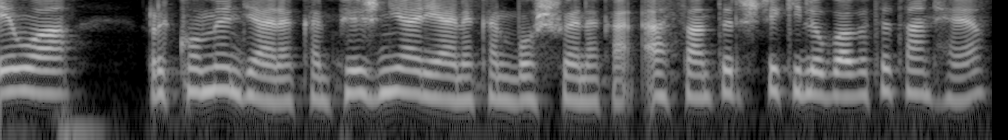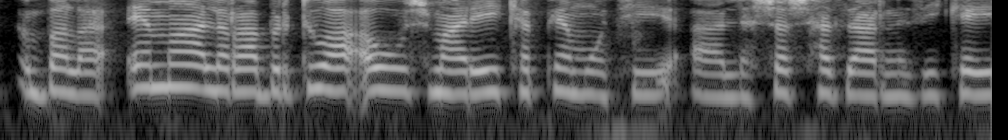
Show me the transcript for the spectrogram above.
ئێوە ڕکۆمنندیانەکەن پێشنیاریانەکەن بۆ شوێنەکان ئاسانتر شتێکی لەو بابەتتان هەیە بەڵە ئێمە لە ڕابردووە ئەو ژمارەی کە پێم وتی لە 6هزار نزیکەی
